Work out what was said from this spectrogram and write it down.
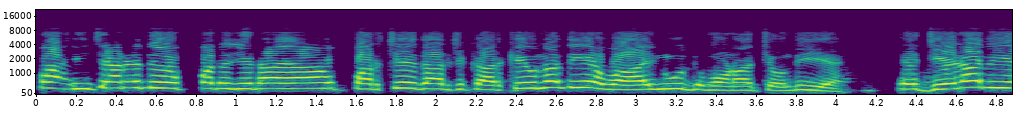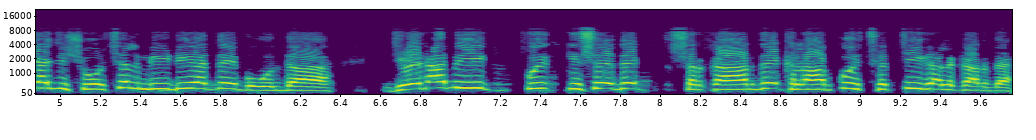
ਭਾਈਚਾਰੇ ਦੇ ਉੱਪਰ ਜਿਹੜਾ ਆ, ਉਹ ਪਰਚੇ ਦਰਜ ਕਰਕੇ ਉਹਨਾਂ ਦੀ ਆਵਾਜ਼ ਨੂੰ ਦਬਾਉਣਾ ਚਾਹੁੰਦੀ ਹੈ। ਤੇ ਜਿਹੜਾ ਵੀ ਅੱਜ ਸੋਸ਼ਲ ਮੀਡੀਆ ਤੇ ਬੋਲਦਾ, ਜਿਹੜਾ ਵੀ ਕੋਈ ਕਿਸੇ ਦੇ ਸਰਕਾਰ ਦੇ ਖਿਲਾਫ ਕੋਈ ਸੱਚੀ ਗੱਲ ਕਰਦਾ,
